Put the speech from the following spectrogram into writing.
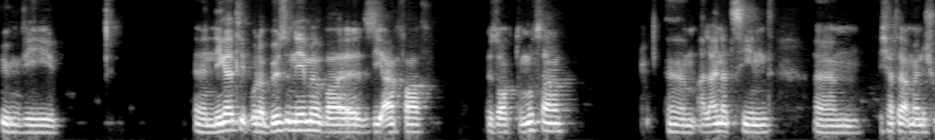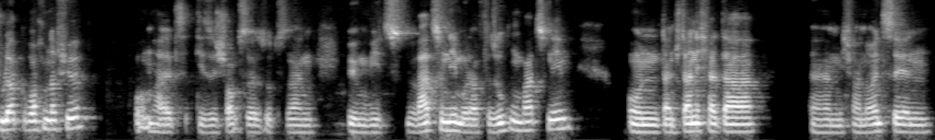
irgendwie äh, negativ oder böse nehme, weil sie einfach besorgte Mutter, ähm, alleinerziehend. Ähm, ich hatte halt meine Schule abgebrochen dafür, um halt diese Chance sozusagen irgendwie wahrzunehmen oder versuchen wahrzunehmen. Und dann stand ich halt da, ähm, ich war 19,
